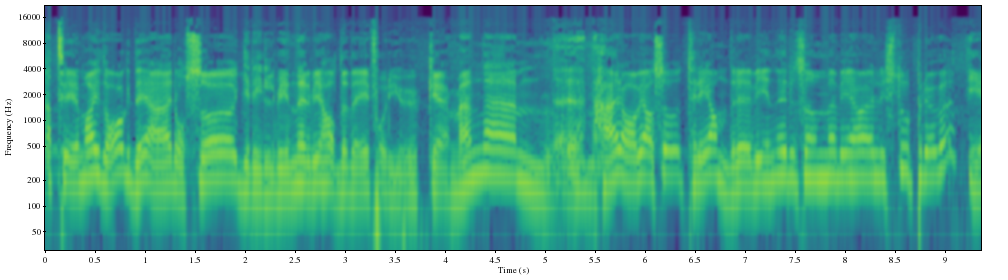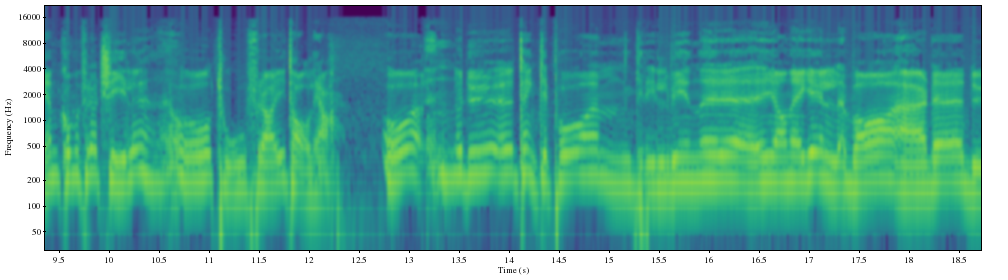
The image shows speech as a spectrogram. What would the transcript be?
Ja, Temaet i dag det er også grillviner. Vi hadde det i forrige uke. Men eh, her har vi altså tre andre viner som vi har lyst til å prøve. Én kommer fra Chile, og to fra Italia. Og når du eh, tenker på mm, grillviner, eh, Jan Egil, hva er det du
